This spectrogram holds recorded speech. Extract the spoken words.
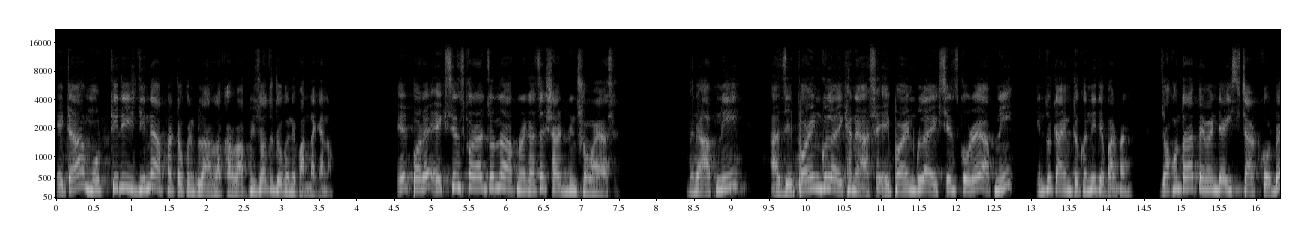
এটা মোট ৩০ দিনে আপনার টোকেনগুলো আনলক হবে। আপনি যত টোকেনই পান না কেন। এরপরে এক্সচেঞ্জ করার জন্য আপনার কাছে ৬০ দিন সময় আছে। মানে আপনি যে পয়েন্টগুলো এখানে আছে, এই পয়েন্টগুলো এক্সচেঞ্জ করে আপনি কিন্তু টাইম টোকেন নিতে পারবেন। যখন তারা পেমেন্ট দেয়া স্টার্ট করবে,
